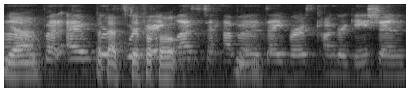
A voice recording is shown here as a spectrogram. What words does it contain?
Yeah, um, but I but we're, that's we're difficult. very blessed to have yeah. a diverse congregation.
